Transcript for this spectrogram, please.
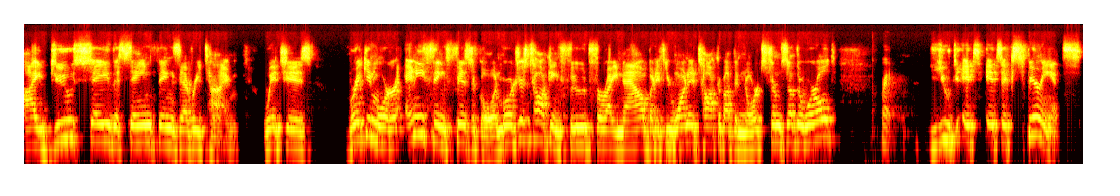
I do say the same things every time, which is brick and mortar, anything physical, and we're just talking food for right now. But if you want to talk about the Nordstroms of the world, right, you it's it's experience,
